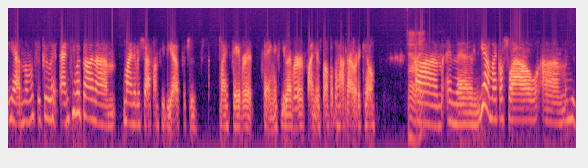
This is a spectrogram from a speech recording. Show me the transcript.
yeah, Momofuku, and he was on um, Mind of a Chef on PBS, which is my favorite thing. If you ever find yourself with a half hour to kill. Right. Um, and then yeah, Michael Schlow, um, who's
